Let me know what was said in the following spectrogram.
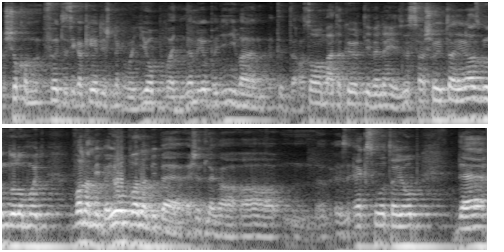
sokan fölteszik a kérdést nekem, hogy jobb vagy nem jobb, hogy nyilván az almát a körtével nehéz összehasonlítani. Én azt gondolom, hogy van, amiben jobb, van, amiben esetleg a, a, az ex volt a jobb, de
